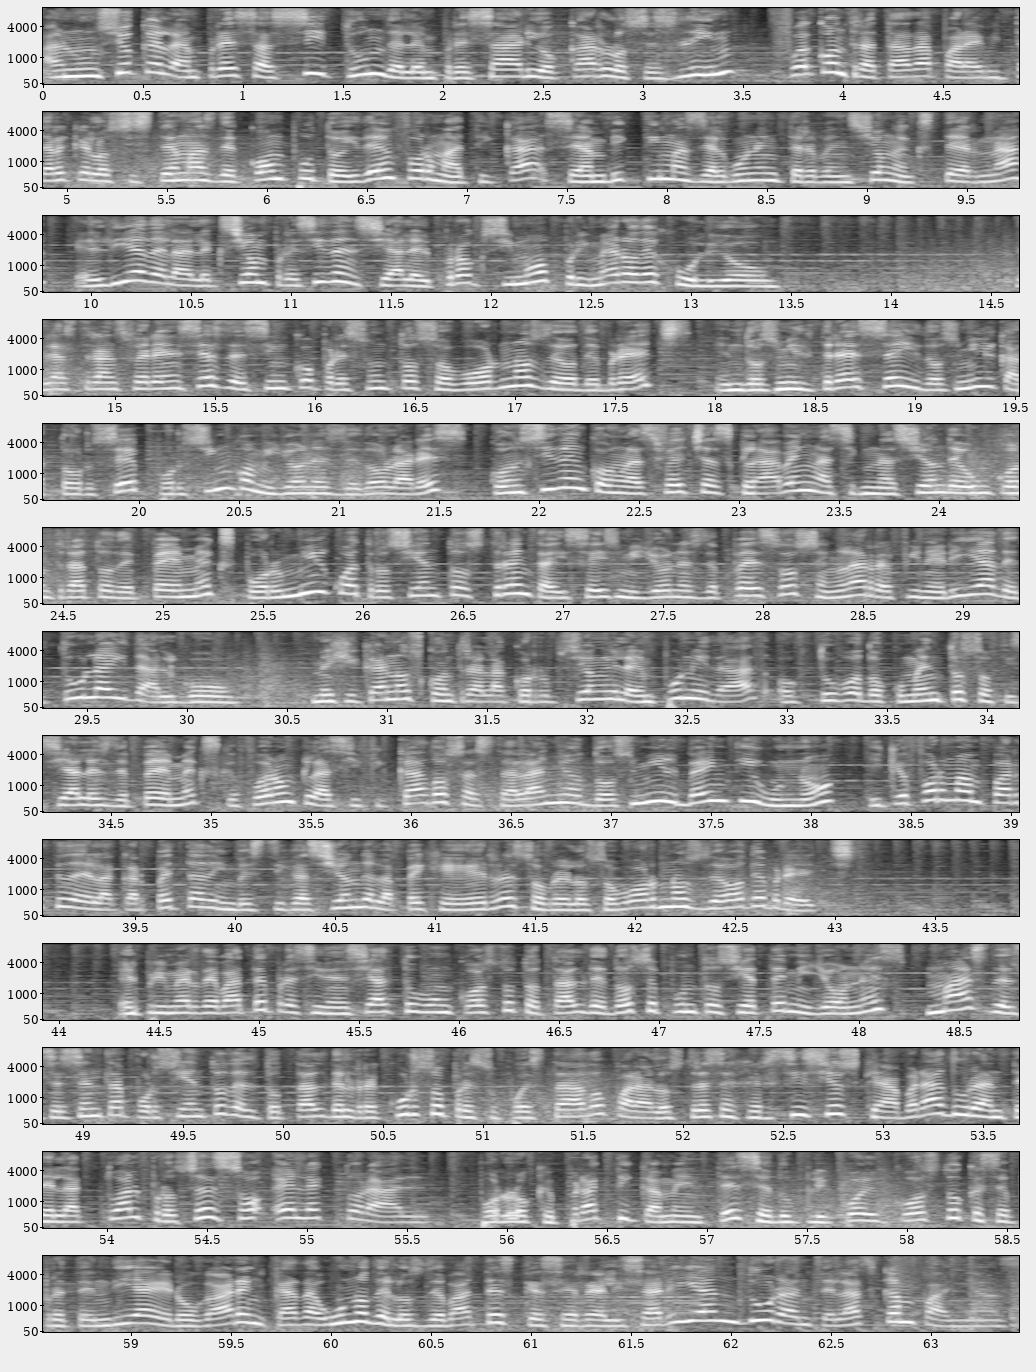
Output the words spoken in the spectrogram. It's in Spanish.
anunció que la empresa Situn del empresario Carlos Slim fue contratada para evitar que los sistemas de cómputo y de informática sean víctimas de alguna intervención externa el día de la elección presidencial el próximo primero de julio. Las transferencias de cinco presuntos sobornos de Odebrecht en 2013 y 2014 por 5 millones de dólares coinciden con las fechas clave en la asignación de un contrato de Pemex por 1.436 millones de pesos en la refinería de Tula Hidalgo. Mexicanos contra la corrupción y la impunidad obtuvo documentos oficiales de Pemex que fueron clasificados hasta el año 2021 y que forman parte de la carpeta de investigación de la PGR sobre los sobornos de Odebrecht. El primer debate presidencial tuvo un costo total de 12.7 millones, más del 60% del total del recurso presupuestado para los tres ejercicios que habrá durante el actual proceso electoral, por lo que prácticamente se duplicó el costo que se pretendía erogar en cada uno de los debates que se realizarían durante las campañas.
